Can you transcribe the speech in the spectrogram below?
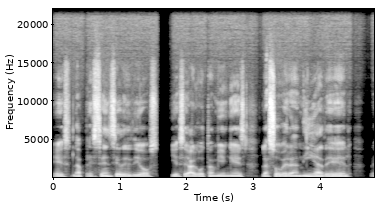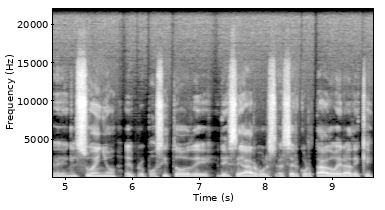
es la presencia de Dios y ese algo también es la soberanía de Él. En el sueño, el propósito de, ese árbol al ser cortado era de que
